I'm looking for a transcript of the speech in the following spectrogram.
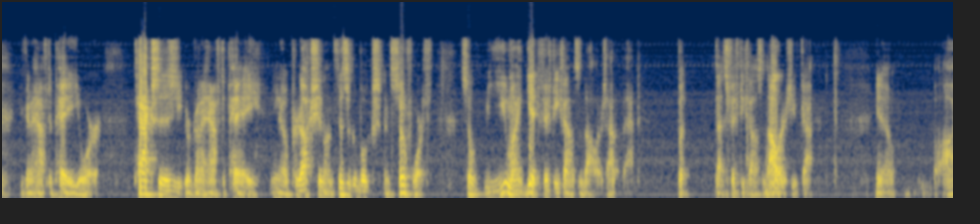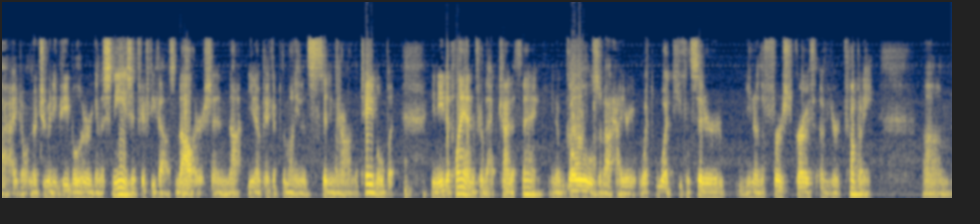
You're going to have to pay your taxes. You're going to have to pay, you know, production on physical books and so forth. So you might get $50,000 out of that. But that's $50,000 you've got. You know, I don't know too many people who are going to sneeze at fifty thousand dollars and not, you know, pick up the money that's sitting there on the table. But you need a plan for that kind of thing. You know, goals about how you're what what you consider, you know, the first growth of your company. Um,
